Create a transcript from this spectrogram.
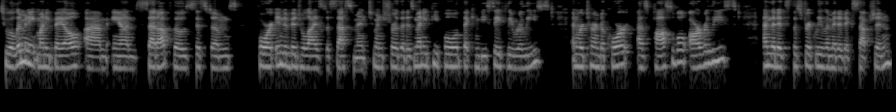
to eliminate money bail um, and set up those systems for individualized assessment to ensure that as many people that can be safely released and returned to court as possible are released, and that it's the strictly limited exception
